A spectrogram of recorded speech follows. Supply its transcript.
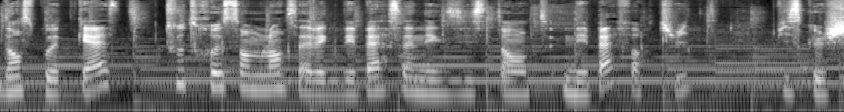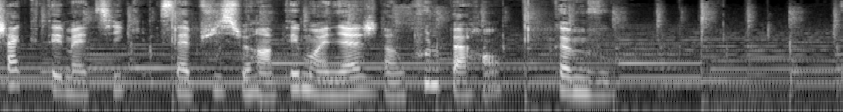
Dans ce podcast, toute ressemblance avec des personnes existantes n'est pas fortuite, puisque chaque thématique s'appuie sur un témoignage d'un cool parent, comme vous.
